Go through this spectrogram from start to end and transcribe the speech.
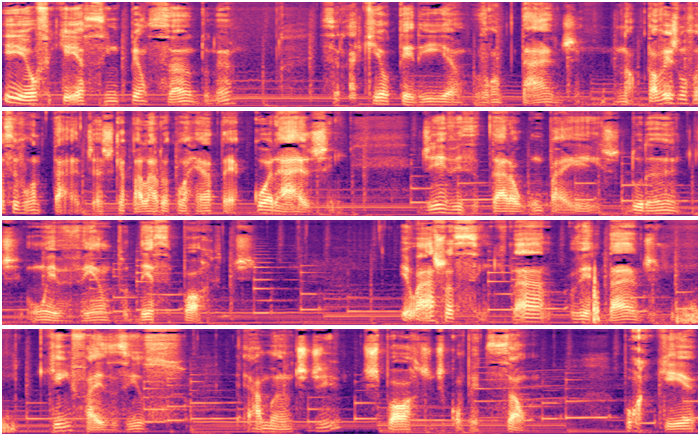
E eu fiquei assim pensando, né? Será que eu teria vontade? Não, talvez não fosse vontade, acho que a palavra correta é coragem de ir visitar algum país durante um evento desse porte. Eu acho assim que, na verdade, quem faz isso é amante de esporte, de competição. Porque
